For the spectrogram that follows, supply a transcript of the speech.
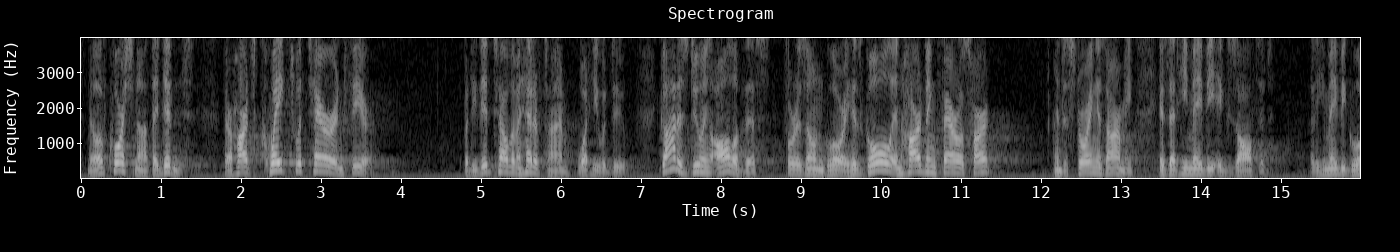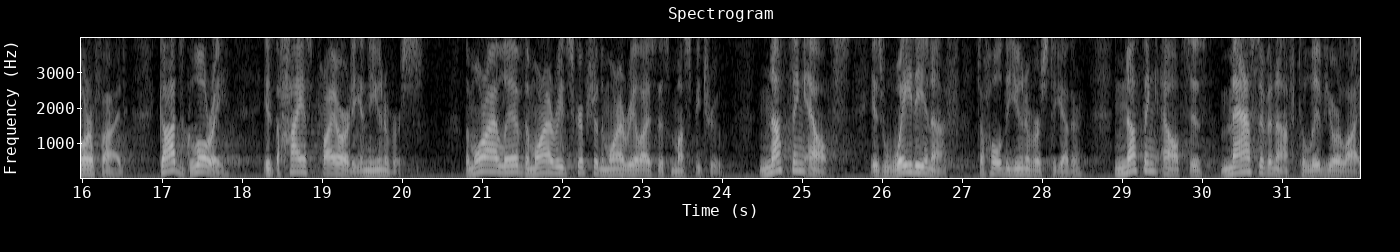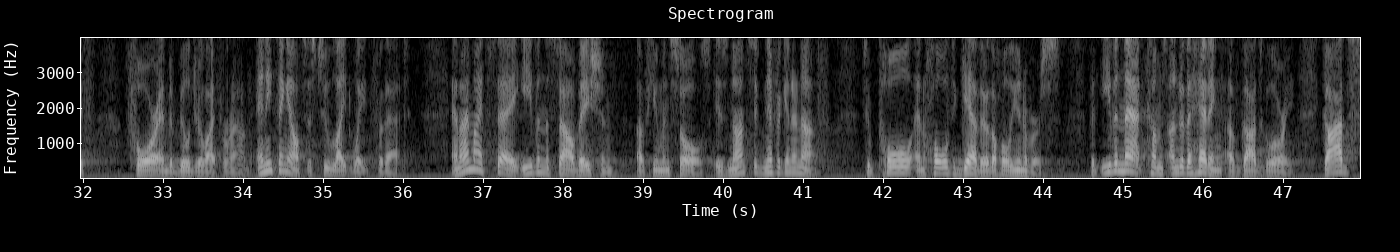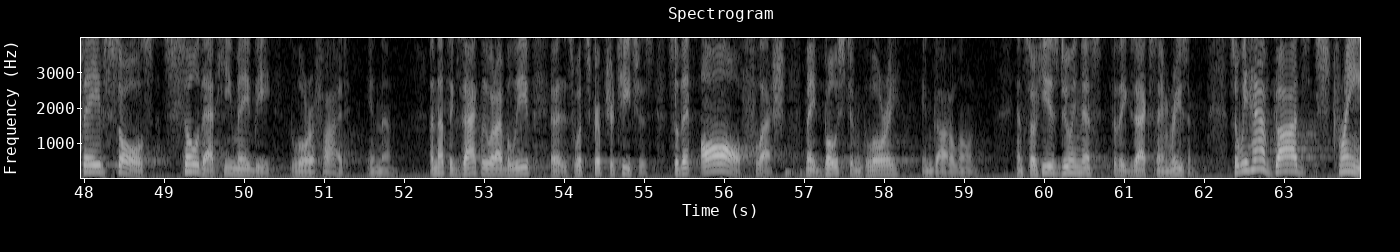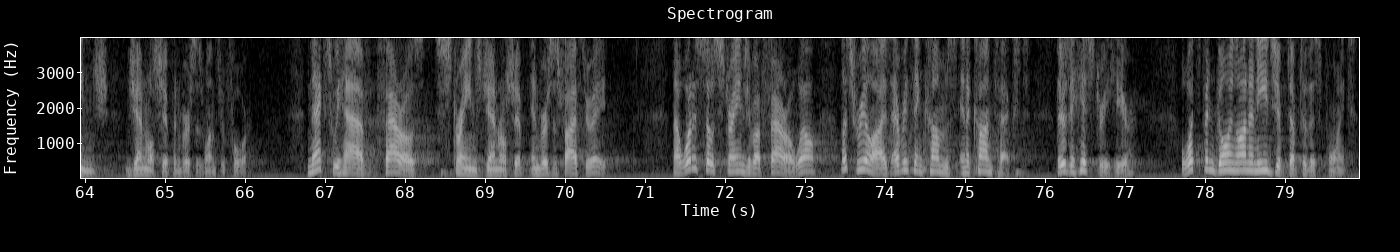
No, of course not. They didn't. Their hearts quaked with terror and fear. But he did tell them ahead of time what he would do. God is doing all of this for his own glory. His goal in hardening Pharaoh's heart and destroying his army is that he may be exalted, that he may be glorified. God's glory is the highest priority in the universe. The more I live, the more I read Scripture, the more I realize this must be true. Nothing else is weighty enough to hold the universe together. Nothing else is massive enough to live your life for and to build your life around. Anything else is too lightweight for that. And I might say even the salvation of human souls is not significant enough to pull and hold together the whole universe. But even that comes under the heading of God's glory. God saves souls so that he may be glorified in them. And that's exactly what I believe. Uh, it's what Scripture teaches. So that all flesh may boast in glory in God alone. And so he is doing this for the exact same reason. So we have God's strange generalship in verses 1 through 4. Next, we have Pharaoh's strange generalship in verses 5 through 8. Now, what is so strange about Pharaoh? Well, let's realize everything comes in a context. There's a history here. What's been going on in Egypt up to this point?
